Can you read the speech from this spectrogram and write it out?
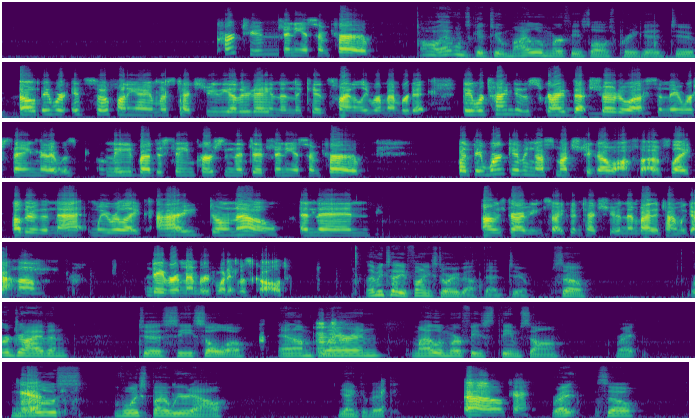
Cartoons, Phineas and Ferb. Oh, that one's good too. Milo Murphy's Law is pretty good too. Oh, they were. It's so funny. I almost texted you the other day, and then the kids finally remembered it. They were trying to describe that show to us, and they were saying that it was made by the same person that did Phineas and Ferb. But they weren't giving us much to go off of, like other than that. And we were like, I don't know. And then I was driving, so I couldn't text you. And then by the time we got home, they remembered what it was called. Let me tell you a funny story about that too. So, we're driving to see Solo, and I'm blaring Milo Murphy's theme song, right? Yeah. Milo's voiced by Weird Al Yankovic, Oh, okay. right? So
